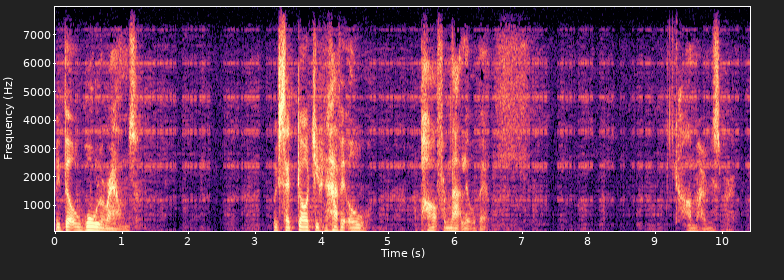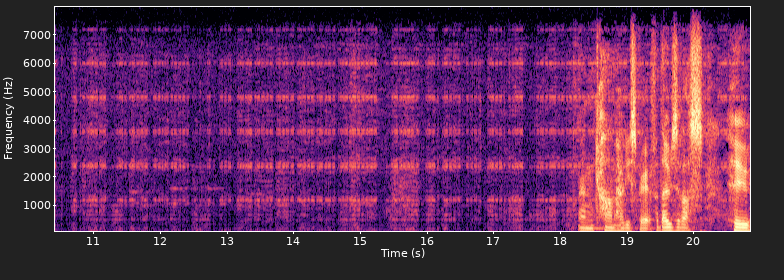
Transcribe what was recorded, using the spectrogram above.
we built a wall around. We've said, God, you can have it all apart from that little bit. Come, Holy Spirit. And come, Holy Spirit, for those of us who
